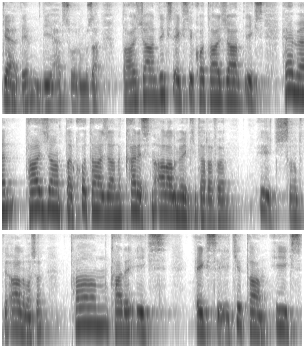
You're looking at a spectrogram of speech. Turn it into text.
Geldim diğer sorumuza. Tanjant x eksi kotanjant x. Hemen tanjantla kotanjantın karesini alalım her iki tarafı. Hiç sıkıntı değil aşağı. Tan kare x eksi 2 tan x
